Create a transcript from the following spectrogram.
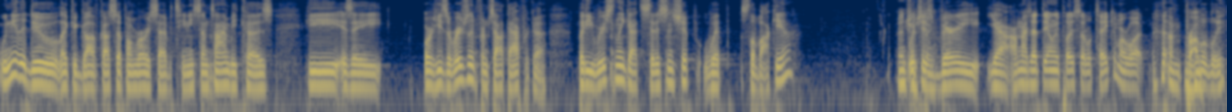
We need to do like a golf gossip on Rory Sabbatini sometime because he is a, or he's originally from South Africa, but he recently got citizenship with Slovakia, which is very yeah. I'm Is not that the only place that'll take him, or what? um, probably,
